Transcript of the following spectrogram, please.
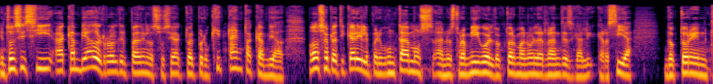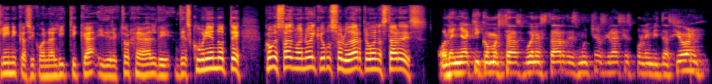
Entonces sí, ha cambiado el rol del padre en la sociedad actual, pero ¿qué tanto ha cambiado? Vamos a platicar y le preguntamos a nuestro amigo, el doctor Manuel Hernández García, doctor en clínica psicoanalítica y director general de Descubriéndote. ¿Cómo estás, Manuel? Qué gusto saludarte. Buenas tardes. Hola Iñaki, ¿cómo estás? Buenas tardes, muchas gracias por la invitación.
